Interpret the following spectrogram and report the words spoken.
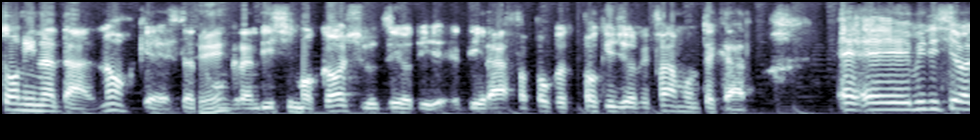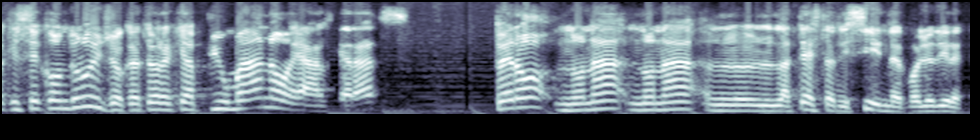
Tony Nadal, no? che è stato sì. un grandissimo coach, lo zio di, di Rafa, poco, pochi giorni fa a Monte Carlo. E, e, mi diceva che secondo lui il giocatore che ha più mano è Alcaraz, però non ha, non ha la testa di Sinner, voglio dire,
